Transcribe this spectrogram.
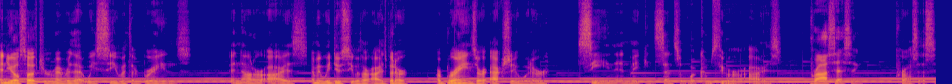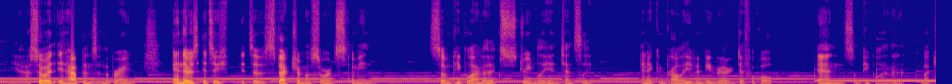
and you also have to remember that we see with our brains and not our eyes. I mean we do see with our eyes but our our brains are actually what are seeing and making sense of what comes through our eyes. Processing. processing yeah. So it, it happens in the brain. And there's it's a it's a spectrum of sorts. I mean some people have it extremely intensely and it can probably even be very difficult. And some people have it much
